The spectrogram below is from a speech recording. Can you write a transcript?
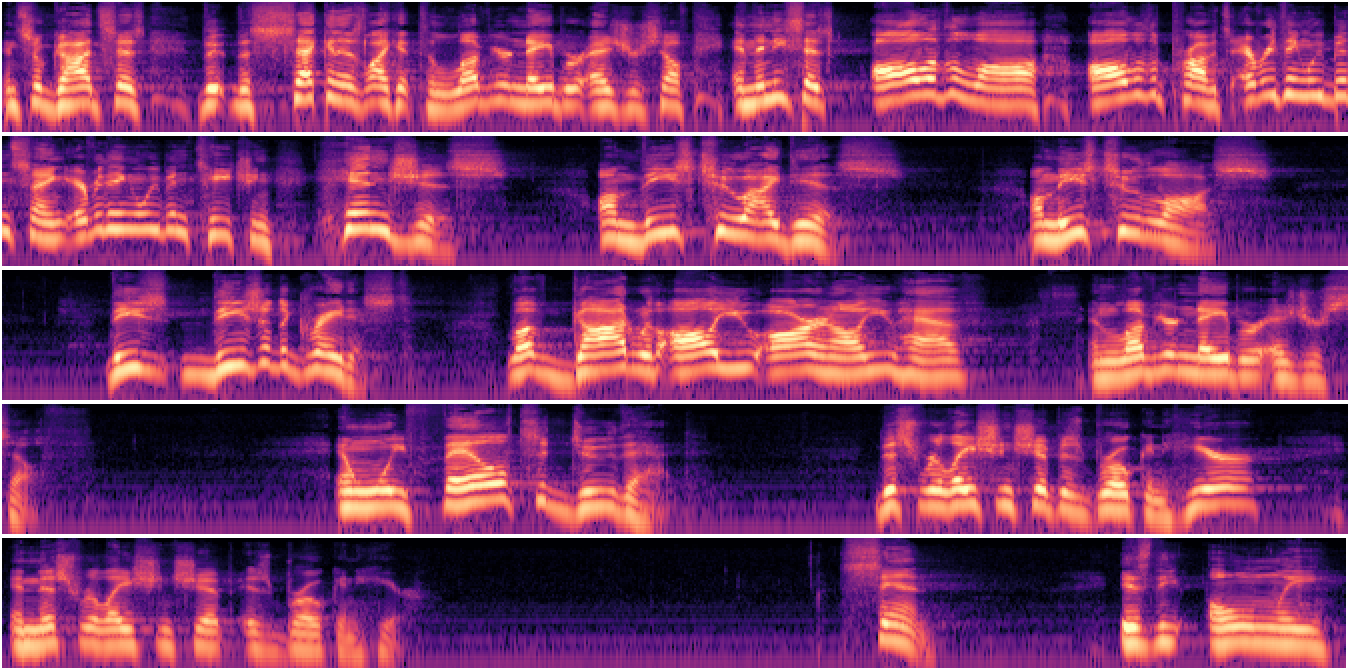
And so God says the, the second is like it to love your neighbor as yourself. And then he says all of the law, all of the prophets, everything we've been saying, everything we've been teaching hinges on these two ideas, on these two laws. These, these are the greatest. Love God with all you are and all you have, and love your neighbor as yourself. And when we fail to do that, this relationship is broken here, and this relationship is broken here. Sin is the only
